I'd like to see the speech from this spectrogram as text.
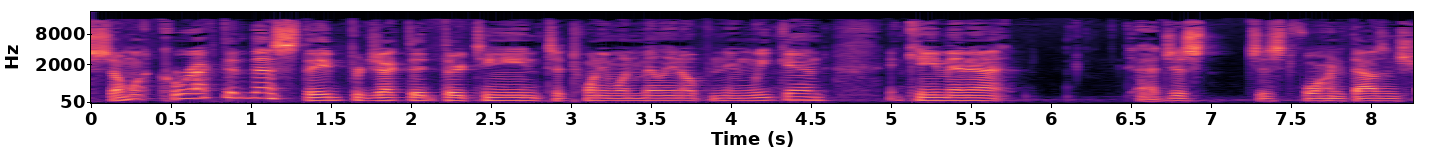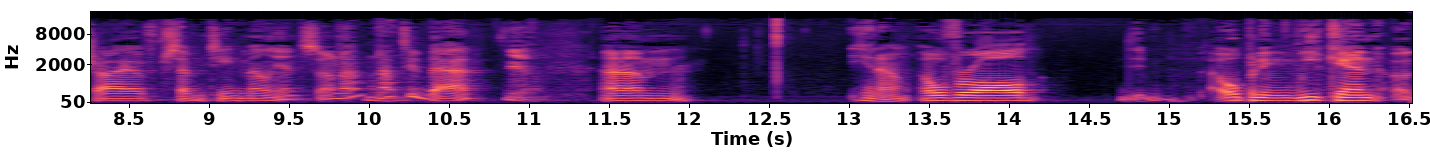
somewhat correct in this. They projected 13 to 21 million opening weekend. It came in at uh, just just 400,000 shy of 17 million, so not not too bad. Yeah. Um, you know, overall opening weekend uh,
